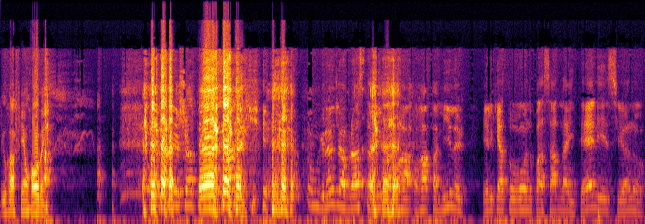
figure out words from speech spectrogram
e o Rafinha Robin. deixou até aqui. Um grande abraço também para o Rafa Miller, ele que atuou ano passado na Intel e esse ano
